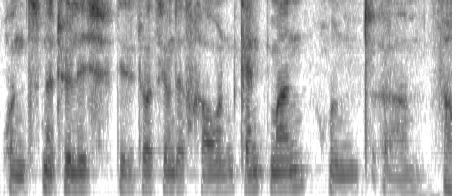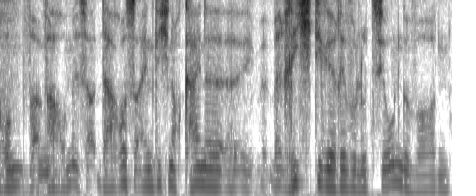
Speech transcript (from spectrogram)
Und natürlich die Situation der Frauen kennt man und ähm, warum, warum ist daraus eigentlich noch keine äh, richtige Revolution geworden?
